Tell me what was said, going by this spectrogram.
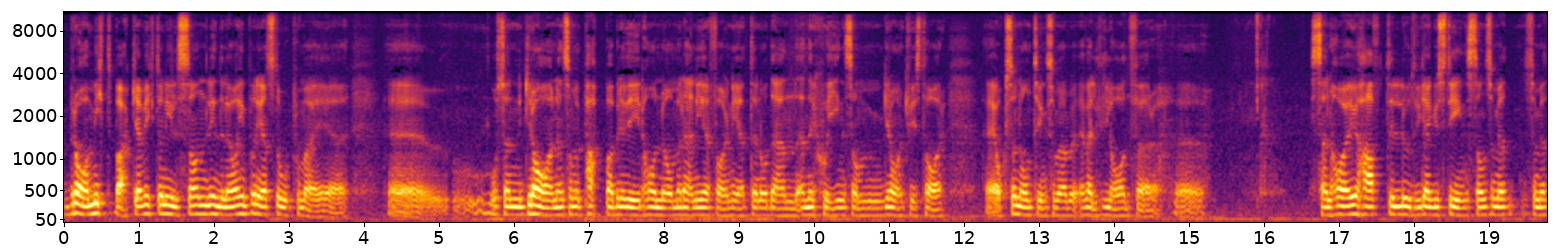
bra mittbackar. Victor Nilsson, Lindelöf har imponerat stort på mig. Eh, och sen Granen som är pappa bredvid honom med den erfarenheten och den energin som Granqvist har. Är också någonting som jag är väldigt glad för. Eh, sen har jag ju haft Ludvig Augustinsson som jag, som jag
